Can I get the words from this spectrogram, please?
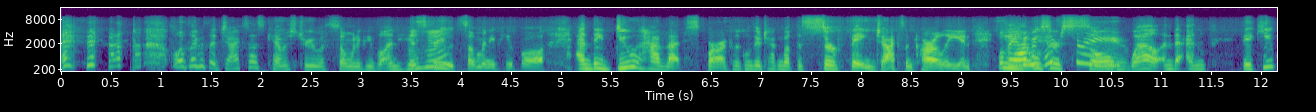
well, it's like I said, Jax has chemistry with so many people and history Mhm. with so many people, and they do have that spark. Like when they're talking about the surfing, Jax and Carly, and Well, he they knows her so well, and the, and they keep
